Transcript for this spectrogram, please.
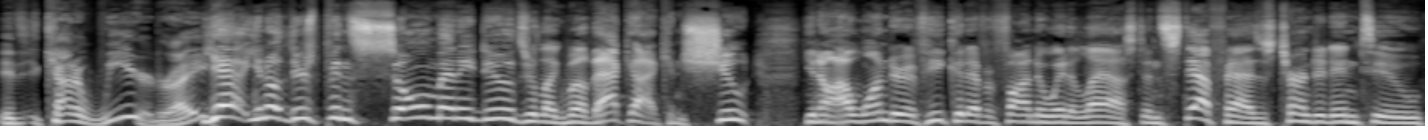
It's kind of weird, right? Yeah, you know, there's been so many dudes who are like, well, that guy can shoot. You know, I wonder if he could ever find a way to last. And Steph has turned it into,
